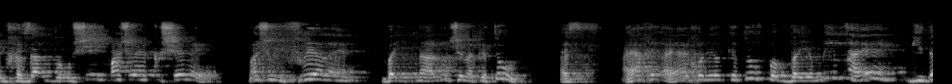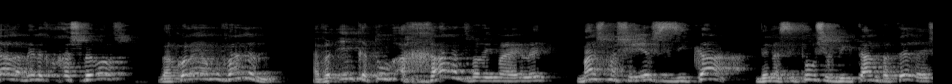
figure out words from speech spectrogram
אם חז"ל דורשים, משהו היה קשה להם, משהו הפריע להם בהתנהלות של הכתוב. אז היה, היה יכול להיות כתוב פה, בימים ההם גידל המלך אחשורוש, והכל היה מובן לנו. אבל אם כתוב אחר הדברים האלה, משמע שיש זיקה בין הסיפור של בגתן ותרש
